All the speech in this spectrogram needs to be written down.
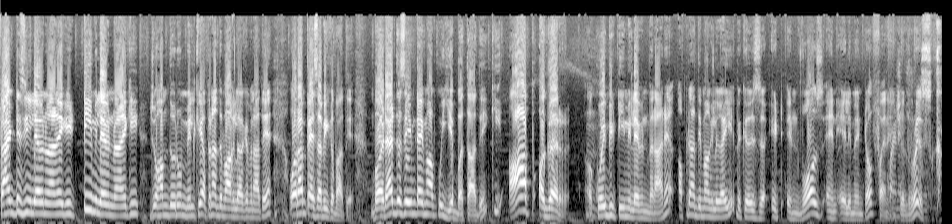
फैंटेसी इलेवन बनाने की टीम इलेवन बनाने की जो हम दोनों मिलकर अपना दिमाग लगा के बनाते हैं और हम पैसा भी कमाते हैं। But at the same time आपको ये बता दें कि आप अगर कोई भी टीम इलेवन बना रहे हैं अपना दिमाग लगाइए because it involve an element of financial risk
